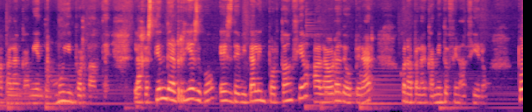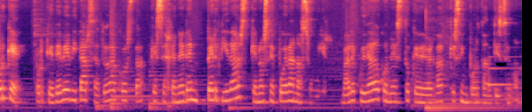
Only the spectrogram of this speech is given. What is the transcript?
apalancamiento, muy importante. La gestión del riesgo es de vital importancia a la hora de operar con apalancamiento financiero. ¿Por qué? Porque debe evitarse a toda costa que se generen pérdidas que no se puedan asumir, ¿vale? Cuidado con esto que de verdad que es importantísimo.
